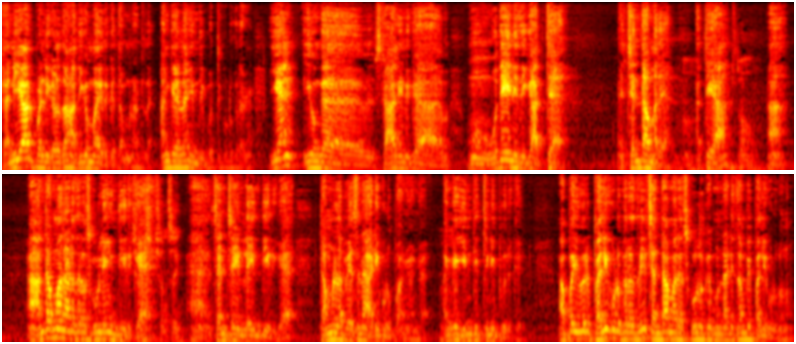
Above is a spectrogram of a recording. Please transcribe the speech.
தனியார் பள்ளிகள் தான் அதிகமாக இருக்குது தமிழ்நாட்டில். அங்கெல்லாம் ஹிந்தி பற்றி கொடுக்குறாங்க. ஏன்? இவங்க ஸ்டாலினுக்கு உதயநிதிக்கு அத்தை செந்தாமரை. அத்தையா? ஆ, அந்த அம்மா நடத்துகிற ஸ்கூல்லேயும் ஹிந்தி இருக்க. சன்சைன் சன்சைனில் ஹிந்தி இருக்க. தமிழில் பேசினா அடி கொடுப்பாங்க அங்கே. அங்கே ஹிந்தி திணிப்பு இருக்குது அப்போ இவர் பலி கொடுக்கறது செந்தாமரை ஸ்கூலுக்கு முன்னாடி தான் போய் பலி கொடுக்கணும்.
